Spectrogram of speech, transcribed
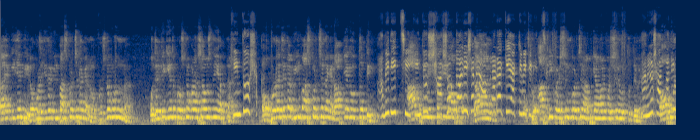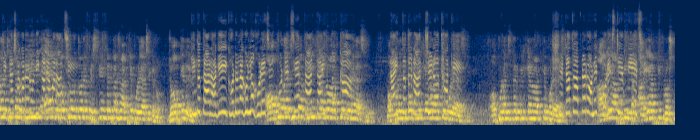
দায় বিজেপির অপরাজিতা বিল পাস করছে না কেন? প্রশ্ন করুন না। ওদেরকে গিয়ে তো প্রশ্ন করার সাহস নেই আপনার। কিন্তু অপরাজিতা বিল পাস করছে না কেন? আপনি আগে উত্তর দিন। আমি দিচ্ছি কিন্তু শাসক দল অপ- হিসেবে আপনারা কি অ্যাক্টিভিটি আপনি নিচ্ছেন কোয়েশ্চেন করছেন আপনি আমার কোয়েশ্চেনের উত্তর দেবেন। আমিও সাংবাদিক জিজ্ঞাসা করার অধিকার আমার আছে। বছর ধরে প্রেসিডেন্টের কাছে আটকে পড়ে আছে কেন? জবাব কে দেবে? কিন্তু তার আগে এই ঘটনাগুলো ঘটেছে ঘটেছে তার দায়িত্ব কার? দায়িত্ব তো রাজ্যেরও থাকে। আছে? অপরাজিতা বিল কেন আটকে পড়ে আছে? সেটা তো আপনার অনেক পরে স্টেপ নিয়েছে। আগে আপনি প্রশ্ন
